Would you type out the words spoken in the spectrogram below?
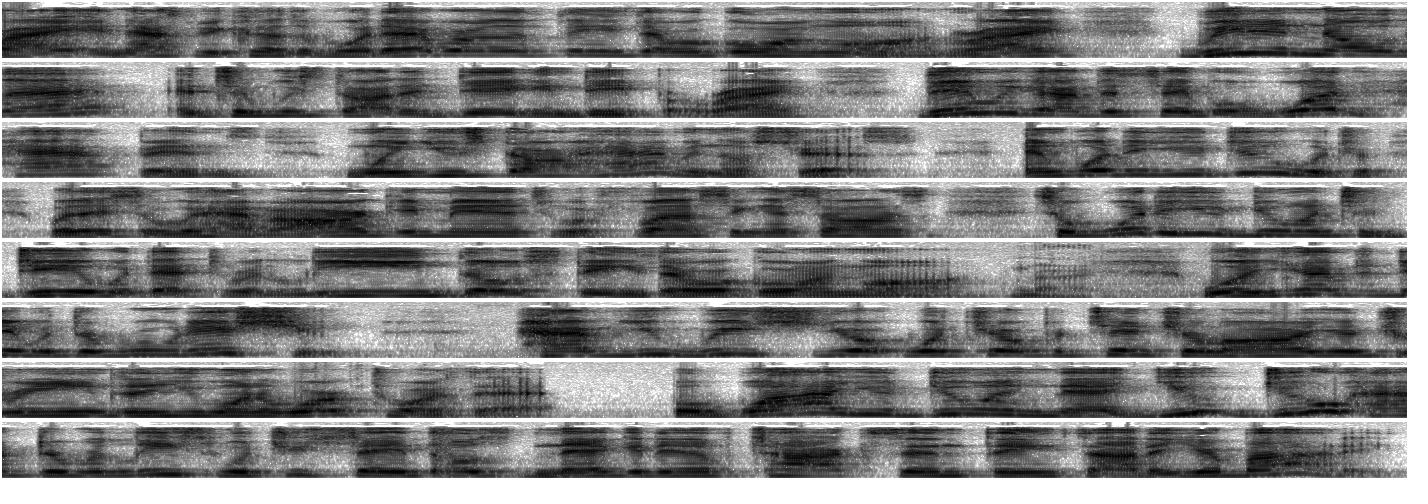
right? And that's because of whatever other things that were going on, right? We didn't know that until we started digging deeper, right? Then we got to say, well, what happens when you start having those stress? And what do you do with your, well, they said we're having arguments, we're fussing and so on. So what are you doing to deal with that, to relieve those things that were going on? Right. Well, you have to deal with the root issue. Have you reached your what your potential are, your dreams, and you want to work towards that? But while you're doing that, you do have to release what you say, those negative toxin things out of your body.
